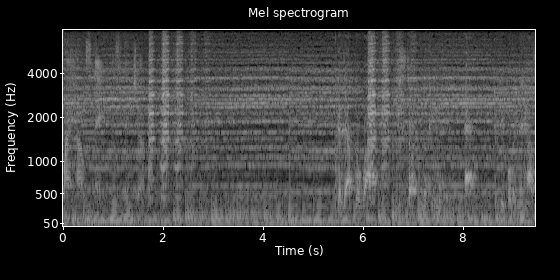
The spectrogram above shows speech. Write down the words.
My house name is Ninja. Because after a while, you start looking at the people in your house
